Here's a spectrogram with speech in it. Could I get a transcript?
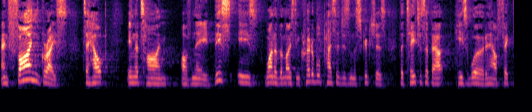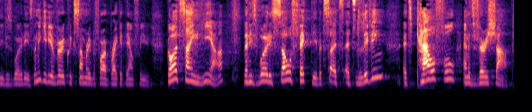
and find grace to help in the time of need. This is one of the most incredible passages in the scriptures that teach us about his word and how effective his word is. Let me give you a very quick summary before I break it down for you. God's saying here that his word is so effective, it's, so, it's, it's living, it's powerful, and it's very sharp.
